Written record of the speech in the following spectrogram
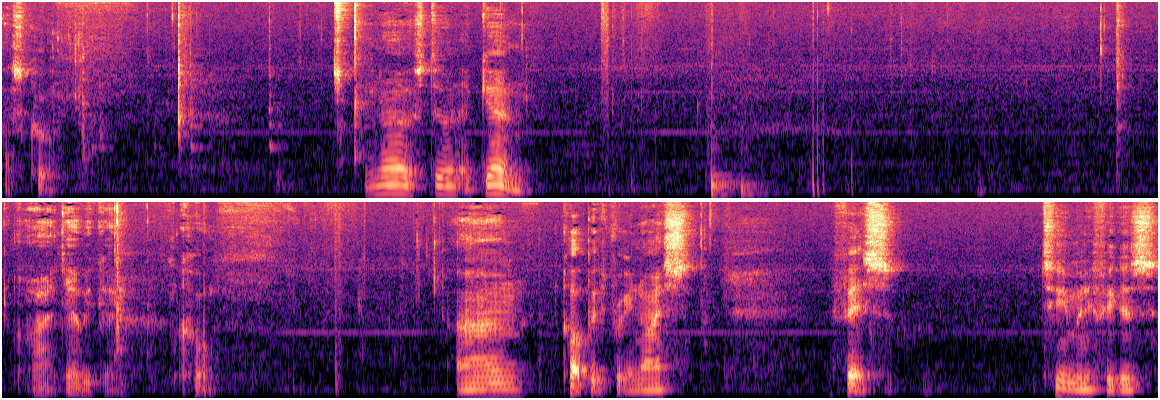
that's cool. No, it's doing it again. Alright, there we go. Cool. Um, cockpit's pretty nice. Fits two minifigures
